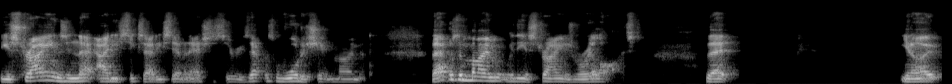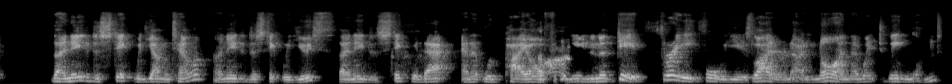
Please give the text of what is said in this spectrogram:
The Australians in that 86 87 Ashes series, that was a watershed moment. That was a moment where the Australians realised that, you know, they needed to stick with young talent. They needed to stick with youth. They needed to stick with that, and it would pay off in the end. And it did. Three, four years later, in '89, they went to England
